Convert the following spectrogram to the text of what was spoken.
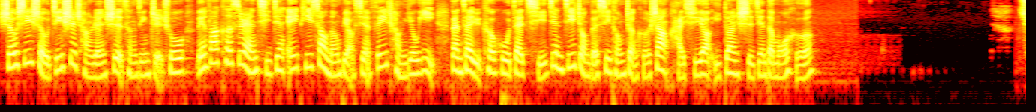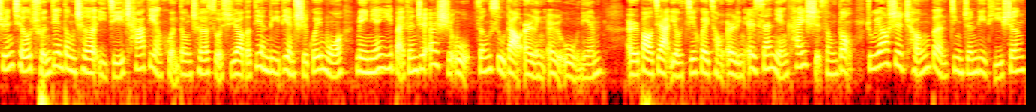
熟悉手机市场人士曾经指出，联发科虽然旗舰 AP 效能表现非常优异，但在与客户在旗舰机种的系统整合上，还需要一段时间的磨合。全球纯电动车以及插电混动车所需要的电力电池规模，每年以百分之二十五增速到二零二五年，而报价有机会从二零二三年开始松动，主要是成本竞争力提升，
